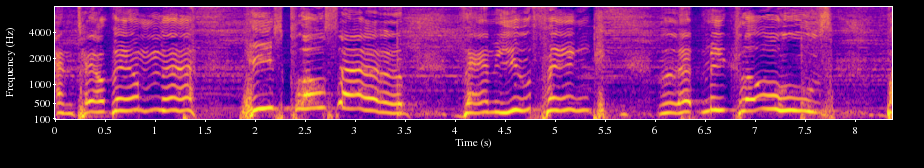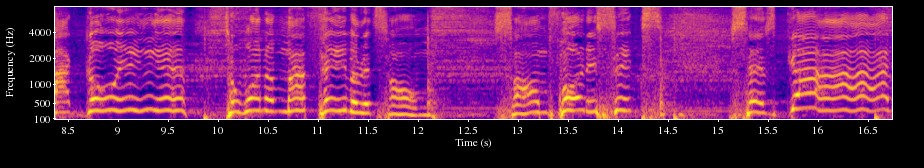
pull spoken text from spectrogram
and tell them uh, he's closer than you think. Let me close by going uh, to one of my favorite psalms. Psalm 46 says, God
